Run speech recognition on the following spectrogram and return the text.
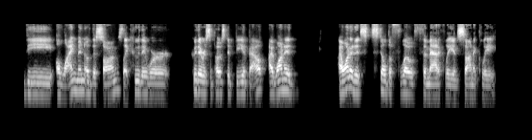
the alignment of the songs like who they were who they were supposed to be about i wanted i wanted it still to flow thematically and sonically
